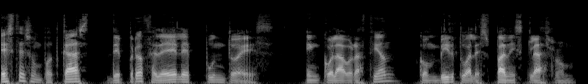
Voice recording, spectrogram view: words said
Este es un podcast de profedl.es, en colaboración con Virtual Spanish Classroom.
